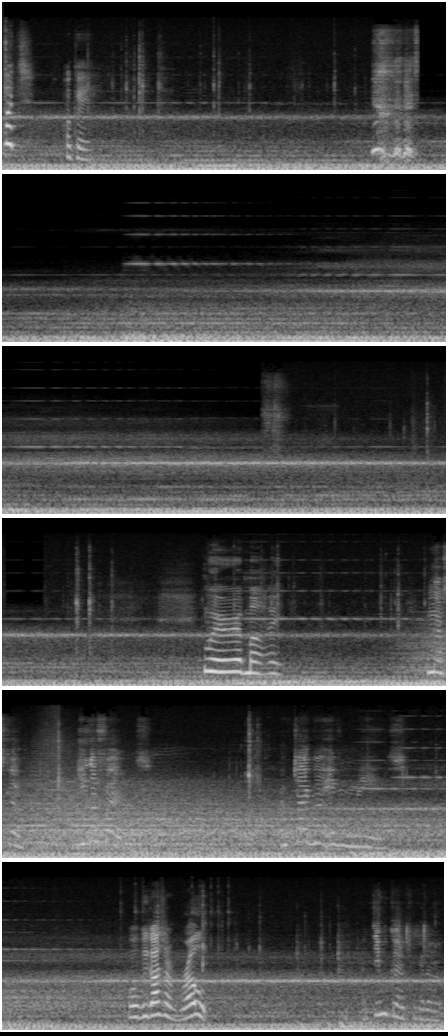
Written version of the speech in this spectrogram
What? Okay. Where am I? Come on, let's go. You go first. I'm tired of even every maze. Well, we got a rope. I think we gotta pick it up.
